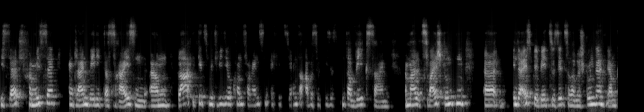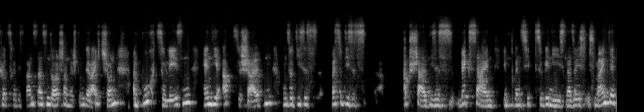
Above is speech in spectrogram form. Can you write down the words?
Ich selbst vermisse ein klein wenig das Reisen. Ähm, klar geht es mit Videokonferenzen effizienter, aber so dieses Unterwegssein. Einmal zwei Stunden in der SBB zu sitzen oder eine Stunde, wir haben kürzere Distanzen als in Deutschland, eine Stunde reicht schon, ein Buch zu lesen, Handy abzuschalten und so dieses, weißt du, dieses Abschalten, dieses Wegsein im Prinzip zu genießen. Also ich, ich meinte,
